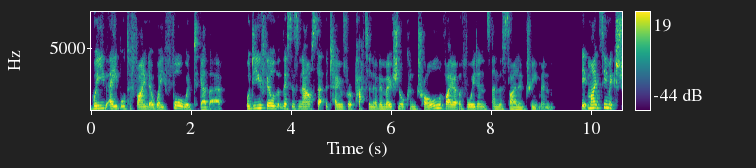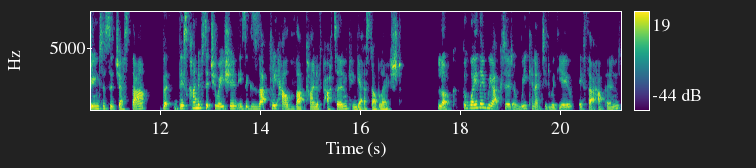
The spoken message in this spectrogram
Were you able to find a way forward together? Or do you feel that this has now set the tone for a pattern of emotional control via avoidance and the silent treatment? It might seem extreme to suggest that, but this kind of situation is exactly how that kind of pattern can get established. Look, the way they reacted and reconnected with you, if that happened,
